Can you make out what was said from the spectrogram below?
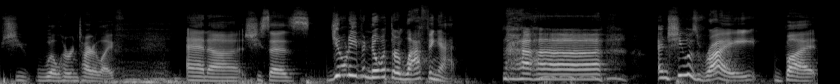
she will her entire life. And uh, she says, You don't even know what they're laughing at. And she was right, but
